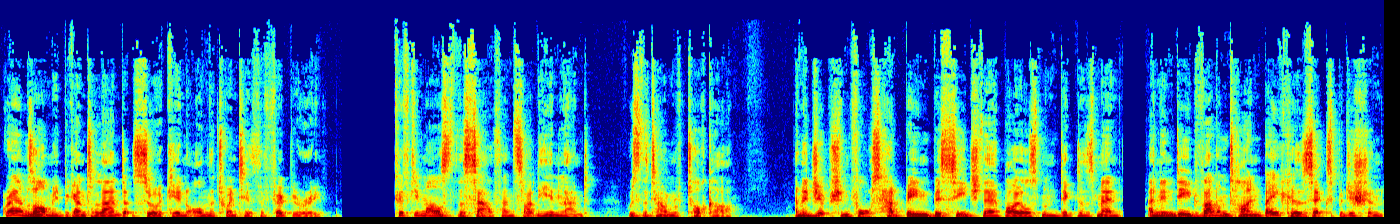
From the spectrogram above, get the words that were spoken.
Graham's army began to land at Suakin on the 20th of February. Fifty miles to the south and slightly inland was the town of Tokar. An Egyptian force had been besieged there by Osman Digna's men, and indeed Valentine Baker's expedition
